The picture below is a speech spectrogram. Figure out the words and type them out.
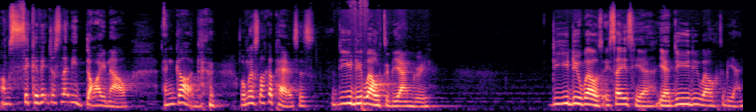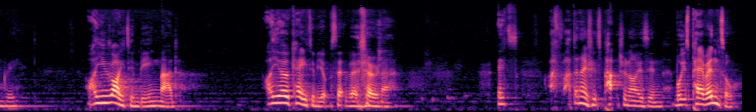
I'm sick of it. Just let me die now. And God, almost like a parent, says, Do you do well to be angry? Do you do well? It says here, yeah, do you do well to be angry? Are you right in being mad? Are you okay to be upset there, Jonah? It's, I don't know if it's patronizing, but it's parental.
